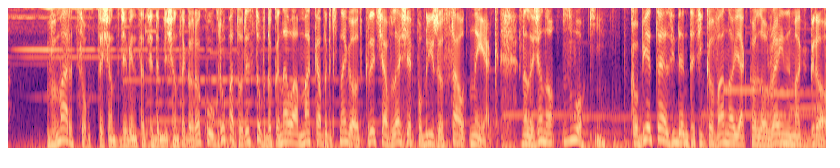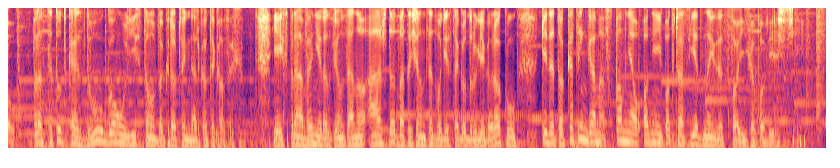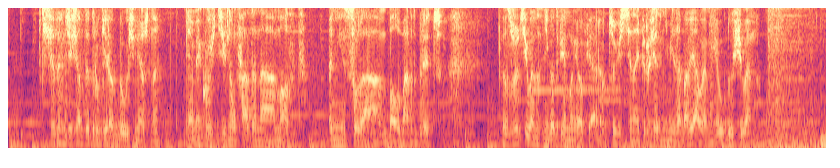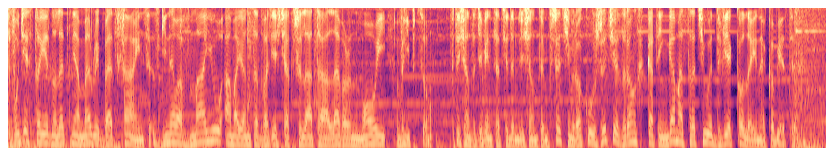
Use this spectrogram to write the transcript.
W marcu 1970 roku grupa turystów dokonała makabrycznego odkrycia w lesie w pobliżu South Nyack. Znaleziono zwłoki. Kobietę zidentyfikowano jako Lorraine McGraw, prostytutkę z długą listą wykroczeń narkotykowych. Jej sprawy nie rozwiązano aż do 2022 roku, kiedy to Cunningham wspomniał o niej podczas jednej ze swoich opowieści. 72 rok był śmieszny. Miałem jakąś dziwną fazę na most. Peninsula Boulevard Bridge. Zrzuciłem z niego dwie moje ofiary. Oczywiście najpierw się z nimi zabawiałem i je udusiłem. 21-letnia Mary Beth Hines zginęła w maju, a mająca 23 lata Laverne Moy w lipcu. W 1973 roku życie z rąk Cunninghama straciły dwie kolejne kobiety.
